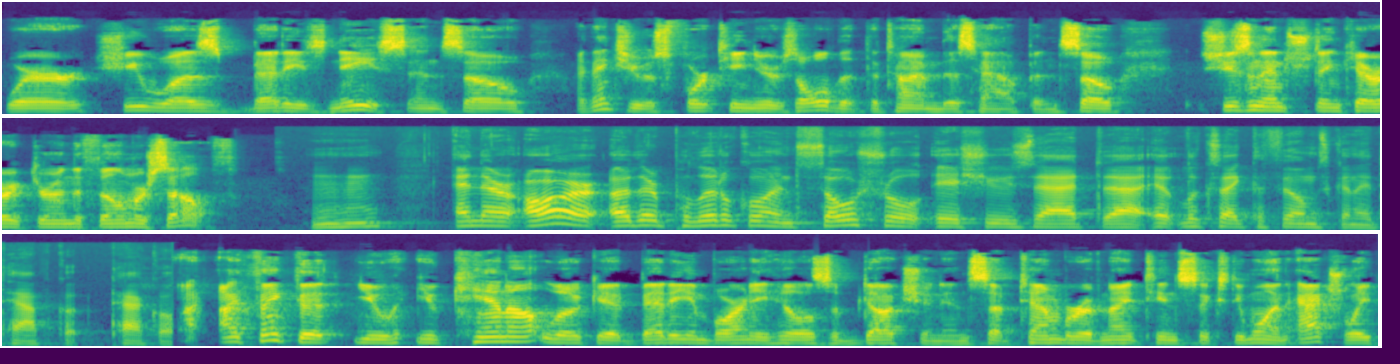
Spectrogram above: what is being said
Where she was Betty's niece, and so I think she was 14 years old at the time this happened. So she's an interesting character in the film herself. Mm-hmm. And there are other political and social issues that uh, it looks like the film's going to tackle. I think that you you cannot look at Betty and Barney Hill's abduction in September of 1961. Actually,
